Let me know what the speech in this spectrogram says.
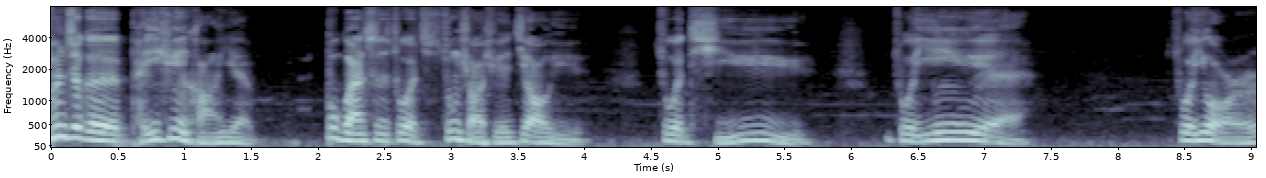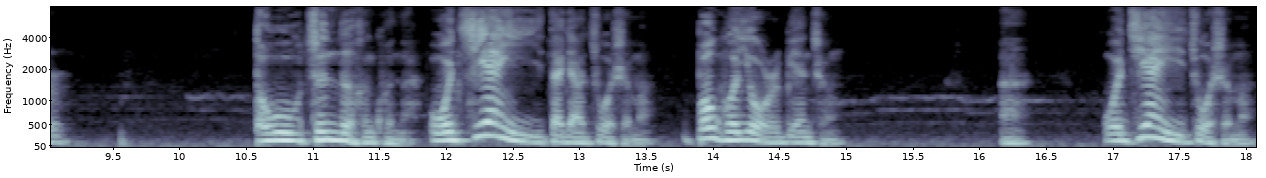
我们这个培训行业，不管是做中小学教育、做体育、做音乐、做幼儿，都真的很困难。我建议大家做什么？包括幼儿编程，啊，我建议做什么？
